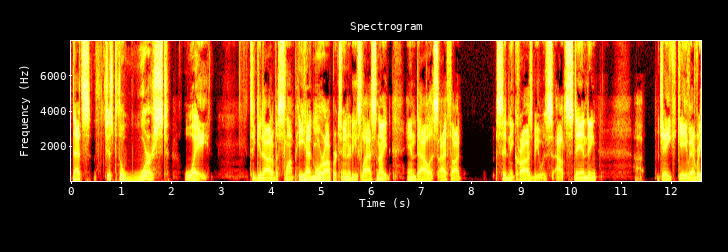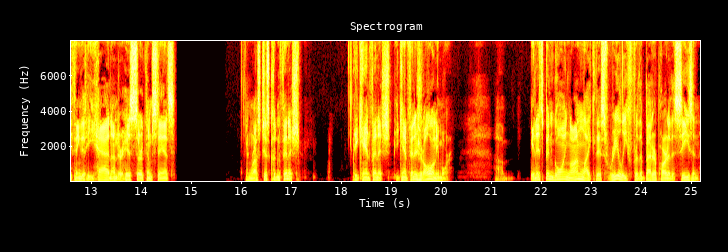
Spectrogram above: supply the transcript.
that's just the worst way to get out of a slump. He had more opportunities last night in Dallas. I thought Sidney Crosby was outstanding. Uh, Jake gave everything that he had under his circumstance and Rust just couldn't finish. He can't finish. He can't finish at all anymore. Um, and it's been going on like this really for the better part of the season.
